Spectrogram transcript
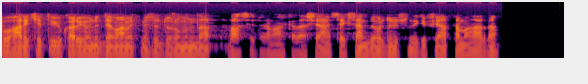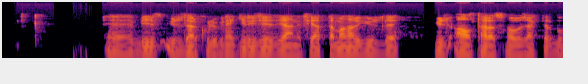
bu hareketi yukarı yönlü devam etmesi durumunda bahsediyorum arkadaş. Yani 84'ün üstündeki fiyatlamalarda e, biz yüzler kulübüne gireceğiz. Yani fiyatlamalar yüzde 106 arasında olacaktır. Bu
